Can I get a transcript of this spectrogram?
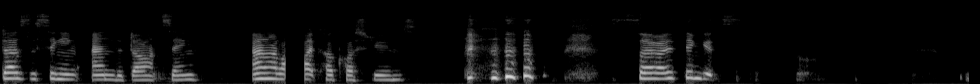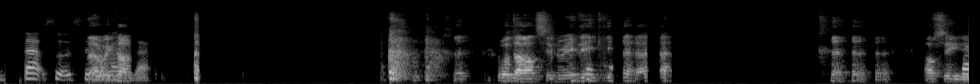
does the singing and the dancing, and I like, like her costumes. so I think it's that sort of thing. No, we similar. can't- that. or dancing, really. I've seen you Uh,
